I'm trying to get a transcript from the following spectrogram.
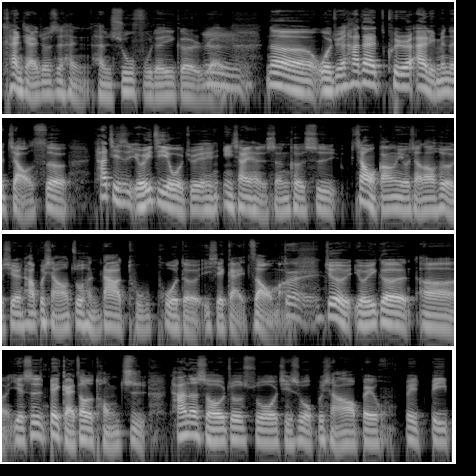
看起来就是很很舒服的一个人，嗯。那我觉得他在《Queer Eye》里面的角色，他其实有一集我觉得印象也很深刻是，像我刚刚有讲到说，有些人他不想要做很大突破的一些改造嘛，对，就有有一个呃，也是被改造的同志，他那时候就说，其实我不想要被被逼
